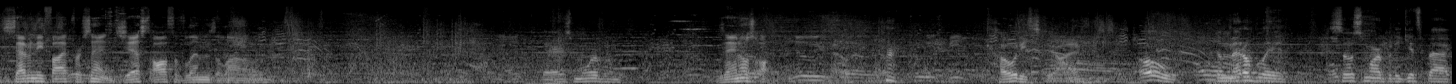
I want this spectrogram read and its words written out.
75% just off of lemons alone. There's more of them. Xanos, I know he's Cody's beat. Guy. Oh, the Metal Blade. So smart, but he gets back.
